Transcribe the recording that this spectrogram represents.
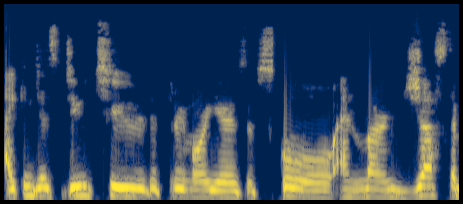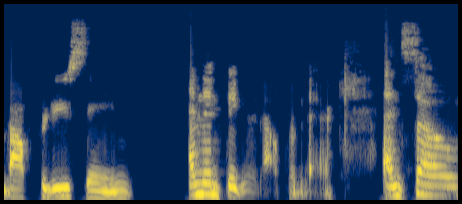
I can just do two to three more years of school and learn just about producing and then figure it out from there. And so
